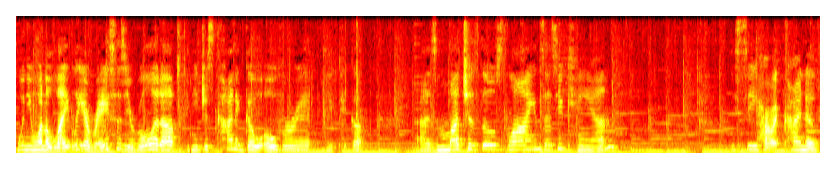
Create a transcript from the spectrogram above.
when you wanna lightly erase is you roll it up and you just kind of go over it. You pick up as much of those lines as you can. You see how it kind of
